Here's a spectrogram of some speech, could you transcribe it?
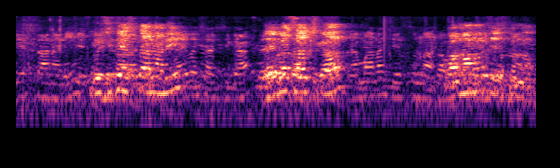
చేస్తానని కృషి చేస్తానని దైవ సాక్షిగా దైవ సాక్షిగా ప్రమాణం చేస్తున్నాను. ప్రమాణం చేస్తున్నాను.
